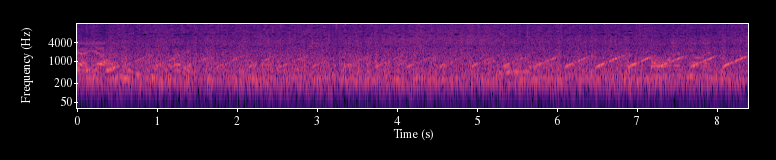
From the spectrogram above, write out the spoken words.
Ya, ya. Go!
